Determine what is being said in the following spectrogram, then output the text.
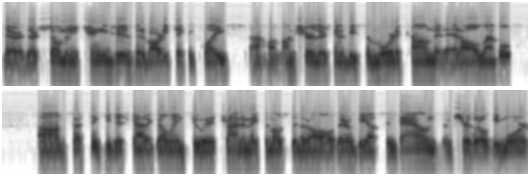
there there's so many changes that have already taken place. Um, I'm sure there's going to be some more to come at, at all levels. Um, so I think you just got to go into it trying to make the most of it all. There will be ups and downs. I'm sure there will be more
